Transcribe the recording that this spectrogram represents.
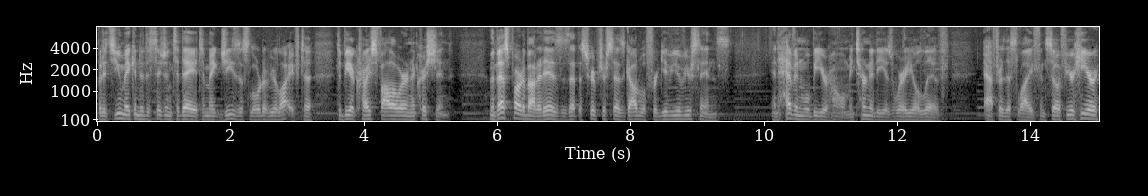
But it's you making a decision today to make Jesus Lord of your life, to, to be a Christ follower and a Christian. And the best part about it is, is that the scripture says God will forgive you of your sins and heaven will be your home. Eternity is where you'll live after this life. And so if you're here,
